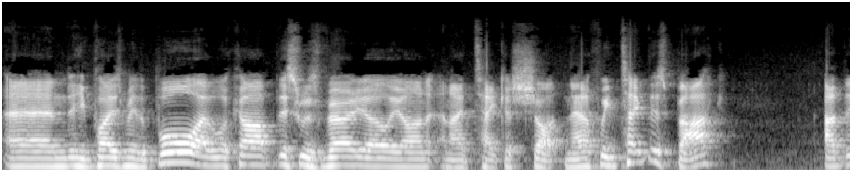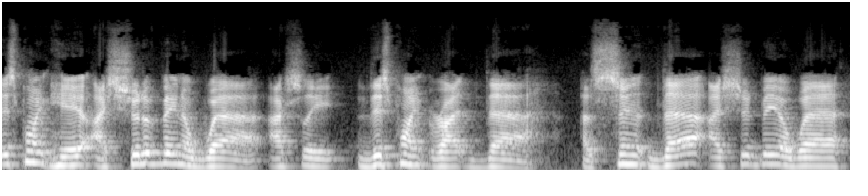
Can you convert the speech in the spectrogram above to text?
and he plays me the ball. I look up, this was very early on and I take a shot. Now if we take this back, at this point here, I should have been aware, actually this point right there. As soon there, I should be aware,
